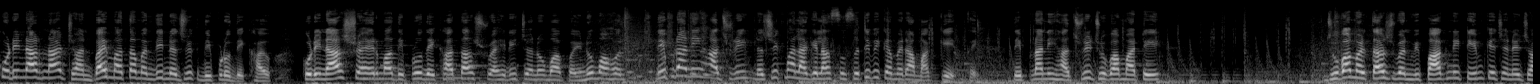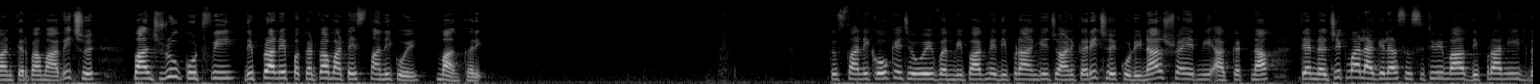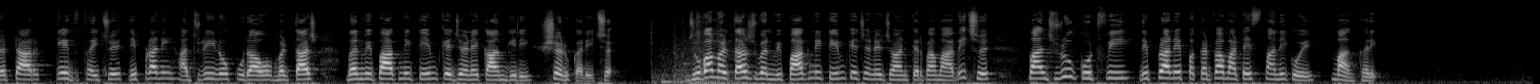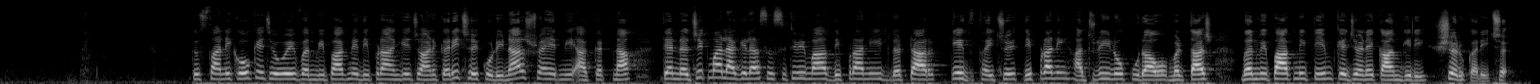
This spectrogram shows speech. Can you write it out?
કોડીનારના જાનભાઈ માતા મંદિર નજીક દીપડો દેખાયો. કોડીનાર શહેરમાં દીપડો દેખાતા શહેરીજનોમાં ભયનો માહોલ. દીપડાની હાજરી નજીકમાં લાગેલા સીસીટીવી કેમેરામાં કેદ થઈ. દીપડાની હાજરી જોવા માટે જોવા મળતા જ વન વિભાગની ટીમ કે જેને જાણ કરવામાં આવી છે, પાંજરું ગોઠવી દીપડાને પકડવા માટે સ્થાનિકોએ માંગ કરી. તો સ્થાનિકો કે જેઓએ વન વિભાગને દીપડા અંગે જાણ કરી છે, કોડીનાર શહેરની આ ઘટના ત્યાં નજીકમાં લાગેલા સીસીટીવીમાં દીપડાની લટાર કેદ થઈ છે. દીપડાની હાજરીનો પુરાવો મળતા જ વન વિભાગની ટીમ કે જેણે કામગીરી શરૂ કરી છે. જોવા મળતા જ વન વિભાગની ટીમ કે જેને જાણ કરવામાં આવી છે, પાંજરું ગોઠવી દીપડાને પકડવા માટે સ્થાનિકોએ માંગ કરી. તો સ્થાનિકો કે જેઓએ વન વિભાગને દીપડા અંગે જાણ કરી છે, કોડીનાર શહેરની આ ઘટના ત્યાં નજીકમાં લાગેલા સીસીટીવીમાં દીપડાની લટાર કેદ થઈ છે. દીપડાની હાજરીનો પુરાવો મળતા જ વન વિભાગની ટીમ કે જેણે કામગીરી શરૂ કરી છે.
